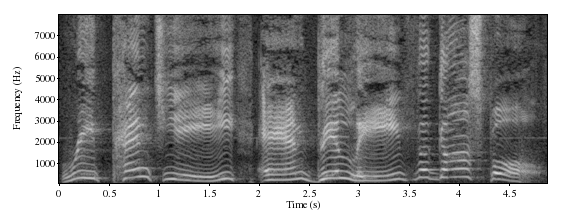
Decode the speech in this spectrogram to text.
Repent ye and believe the gospel.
